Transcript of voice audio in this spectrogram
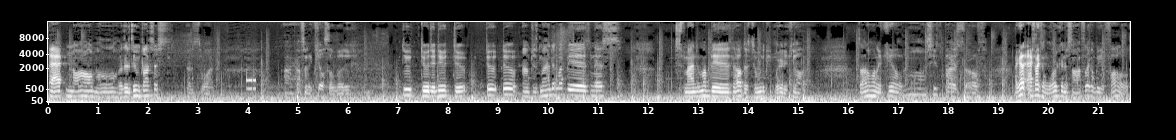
At normal. Are there two imposters? That's one. Alright, finna kill somebody. Do do do do do do do. I'm just minding my business. Just minding my business. Oh, there's too many people here to kill. So I don't want to kill. Oh, she's by herself. I gotta act like I'm working or something. I feel like I'm being followed.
